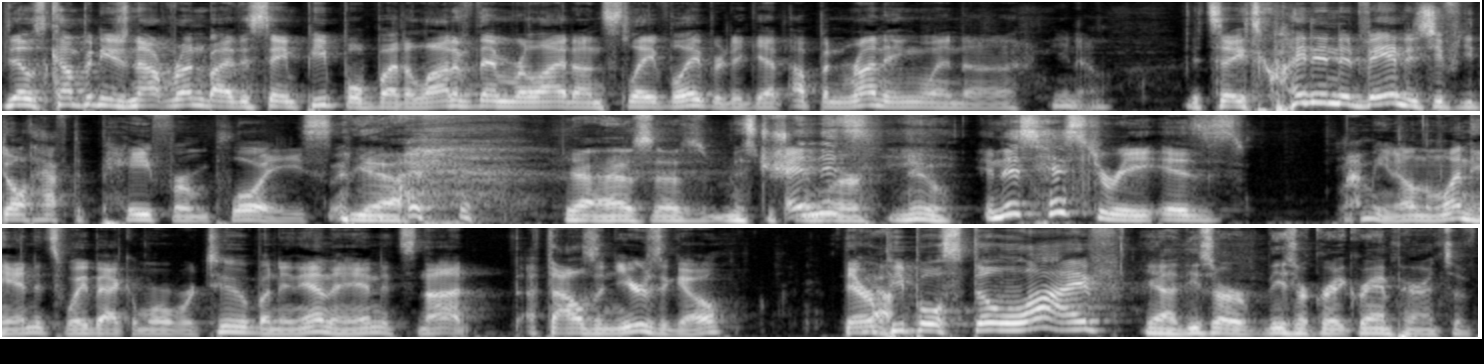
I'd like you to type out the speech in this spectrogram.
those companies are not run by the same people, but a lot of them relied on slave labor to get up and running. When uh, you know, it's a, it's quite an advantage if you don't have to pay for employees. yeah yeah as as mr And schindler this- knew And this history is, I mean, on the one hand, it's way back in World War II, but on the other hand, it's not a thousand years ago. There Yeah. are people still alive. yeah these are these are great grandparents of,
